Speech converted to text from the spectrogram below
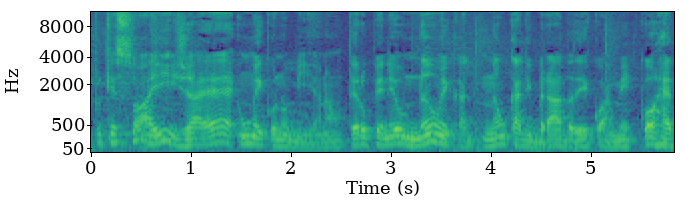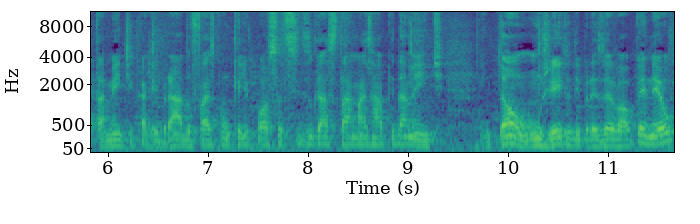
porque só aí já é uma economia. Não? Ter o pneu não, não calibrado, corretamente calibrado, faz com que ele possa se desgastar mais rapidamente. Então, um jeito de preservar o pneu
